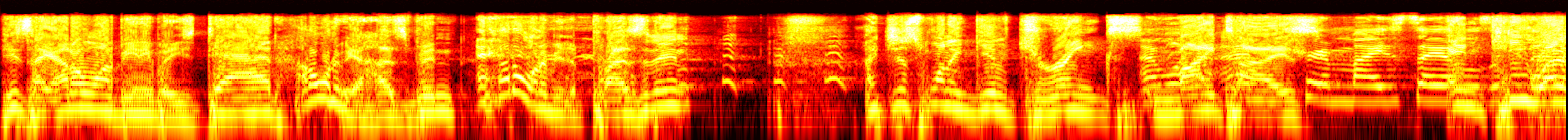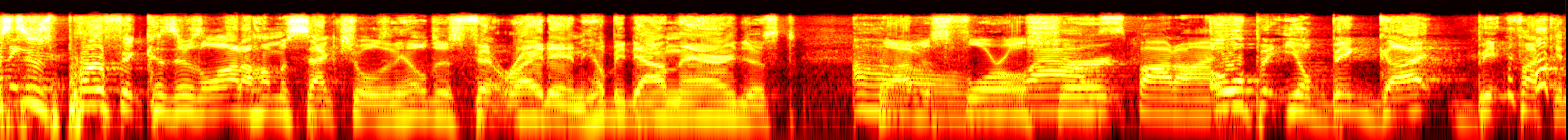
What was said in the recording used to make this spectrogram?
He's like, I don't want to be anybody's dad. I don't want to be a husband. I don't want to be the president. I just want to give drinks I mai tais. my sails And Key West is perfect because there's a lot of homosexuals, and he'll just fit right in. He'll be down there, and just he'll have his Oh, floral wow, shirt, spot on. open, you know, big gut, big fucking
